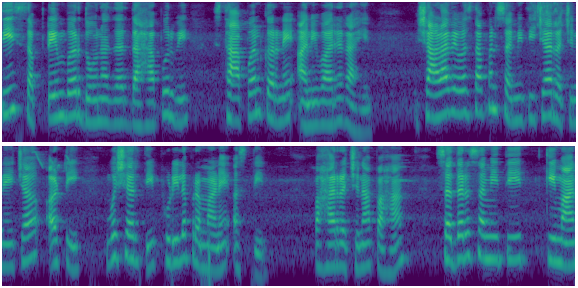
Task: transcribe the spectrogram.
तीस सप्टेंबर दोन हजार दहापूर्वी स्थापन करणे अनिवार्य राहील. शाळा व्यवस्थापन समितीच्या रचनेच्या अटी व शर्ती पुढीलप्रमाणे असतील. पहा रचना पहा. सदर समितीत किमान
